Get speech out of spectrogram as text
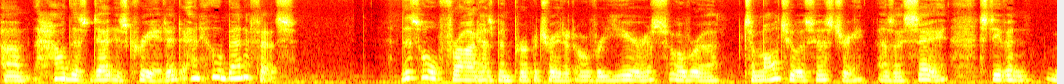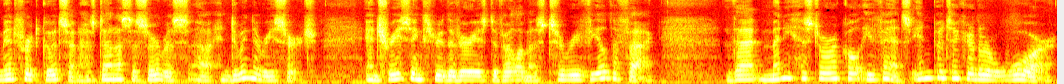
um, how this debt is created and who benefits. This whole fraud has been perpetrated over years, over a tumultuous history, as I say, Stephen Mitford Goodson has done us a service uh, in doing the research and tracing through the various developments to reveal the fact that many historical events, in particular war,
